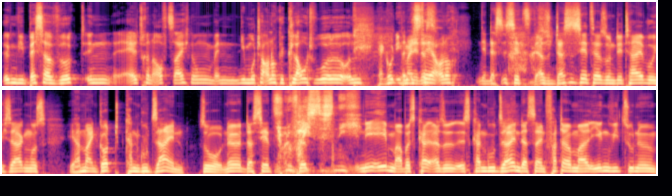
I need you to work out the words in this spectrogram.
irgendwie besser wirkt in älteren Aufzeichnungen, wenn die Mutter auch noch geklaut wurde und ja gut, ich meine, das, ja auch noch, das ist jetzt, also das ist jetzt ja so ein Detail, wo ich sagen muss, ja mein Gott, kann gut sein, so ne, das jetzt. Ja, aber du das, weißt es nicht. Nee eben, aber es kann, also es kann gut sein, dass sein Vater mal irgendwie zu einem,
